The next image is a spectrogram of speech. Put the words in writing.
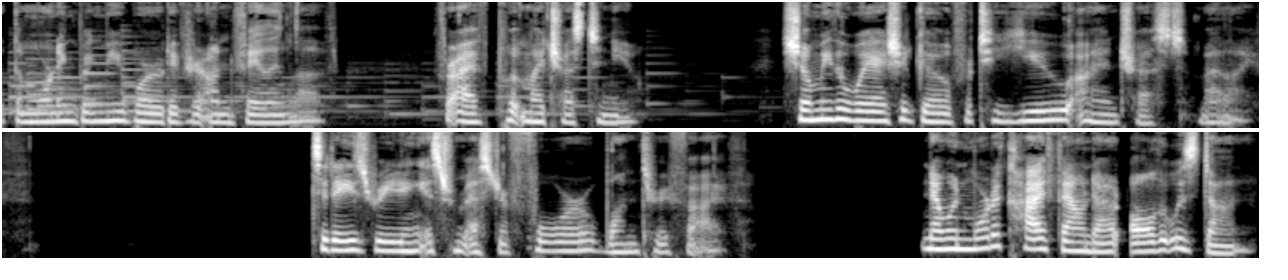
Let the morning bring me word of your unfailing love, for I have put my trust in you. Show me the way I should go, for to you I entrust my life. Today's reading is from Esther 4 1 through 5. Now, when Mordecai found out all that was done,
